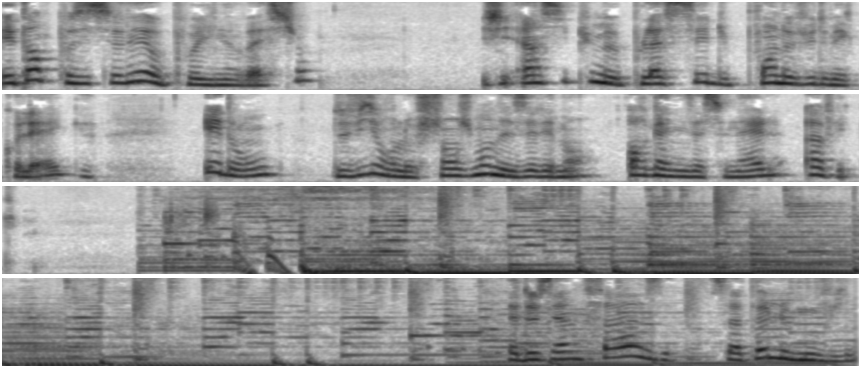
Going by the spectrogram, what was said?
Étant positionné au pôle innovation, j'ai ainsi pu me placer du point de vue de mes collègues et donc de vivre le changement des éléments organisationnels avec eux. La deuxième phase s'appelle le moving.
